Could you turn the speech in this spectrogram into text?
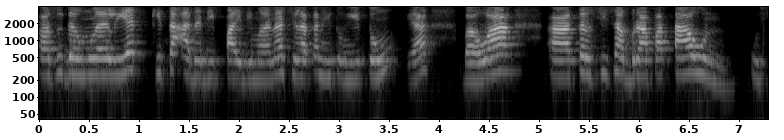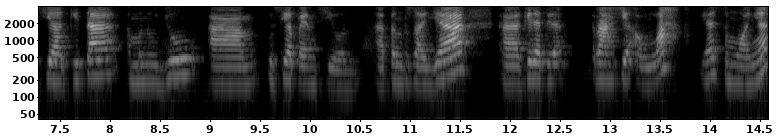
uh, sudah mulai lihat kita ada di pie di mana silakan hitung-hitung ya bahwa uh, tersisa berapa tahun usia kita menuju um, usia pensiun. Nah, tentu saja uh, kita tidak rahasia Allah ya semuanya,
